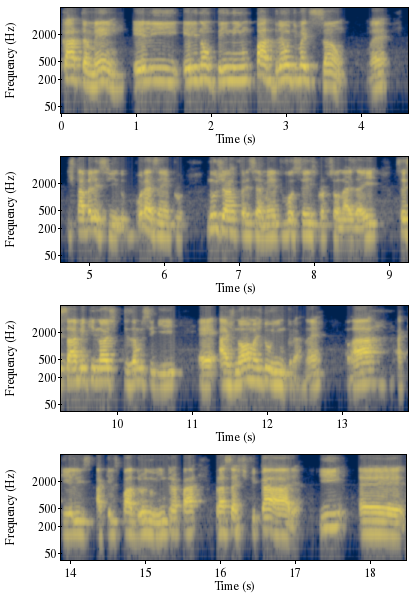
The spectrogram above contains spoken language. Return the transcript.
K também, ele, ele não tem nenhum padrão de medição né, estabelecido. Por exemplo, no georreferenciamento, vocês profissionais aí, vocês sabem que nós precisamos seguir é, as normas do INCRA, né? Lá, aqueles, aqueles padrões do INCRA para certificar a área. E é,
